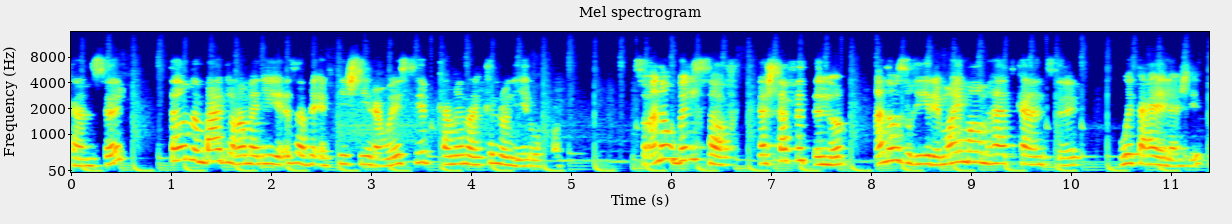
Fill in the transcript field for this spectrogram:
كانسر. تو من بعد العملية إذا بقى في شيء رواسب كمان كلهم يروحوا. so أنا وبالصف اكتشفت إنه أنا وصغيرة my mom had cancer وتعالجت.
